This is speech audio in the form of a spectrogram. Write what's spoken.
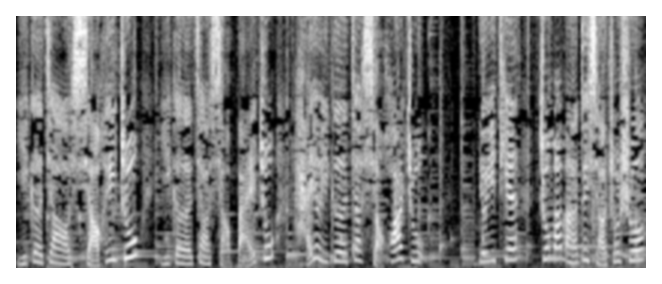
一个叫小黑猪，一个叫小白猪，还有一个叫小花猪。有一天，猪妈妈对小猪说：“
